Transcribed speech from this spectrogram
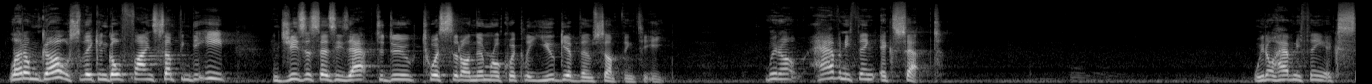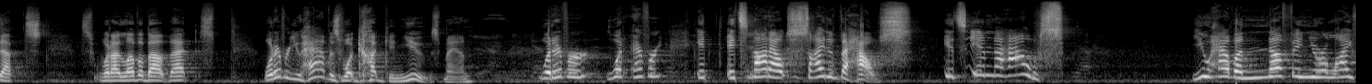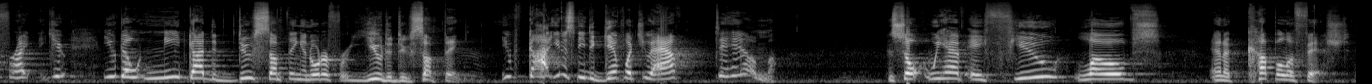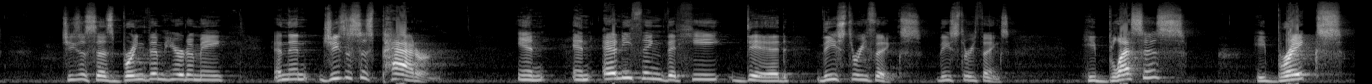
Let them go so they can go find something to eat. And Jesus says he's apt to do, twists it on them real quickly. You give them something to eat. We don't have anything except. We don't have anything except what I love about that, whatever you have is what God can use, man. Whatever, whatever, it, it's not outside of the house, it's in the house. You have enough in your life, right? You, you don't need God to do something in order for you to do something. You've got, you just need to give what you have to Him. And so we have a few loaves and a couple of fish. Jesus says, Bring them here to me. And then Jesus' pattern in, in anything that he did, these three things, these three things. He blesses, he breaks,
